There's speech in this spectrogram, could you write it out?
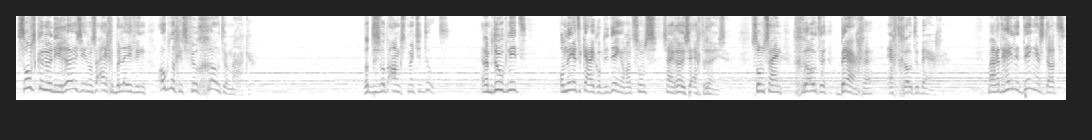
Soms kunnen we die reuzen in onze eigen beleving ook nog eens veel groter maken. Dat is wat angst met je doet. En dan bedoel ik niet om neer te kijken op die dingen, want soms zijn reuzen echt reuzen. Soms zijn grote bergen echt grote bergen. Maar het hele ding is dat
